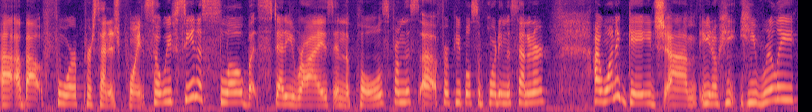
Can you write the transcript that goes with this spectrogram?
uh, about four percentage points. So we've seen a slow but steady rise in the polls from this uh, for people supporting the senator. I want to gauge, um, you know, he, he really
